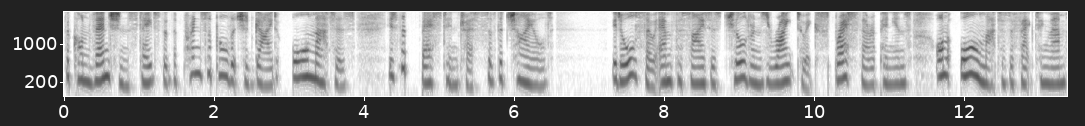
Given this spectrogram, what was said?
The Convention states that the principle that should guide all matters is the best interests of the child. It also emphasises children's right to express their opinions on all matters affecting them.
